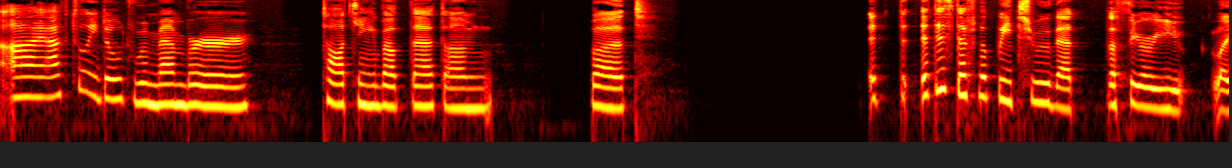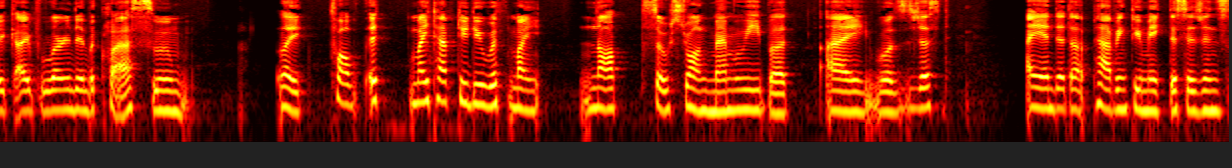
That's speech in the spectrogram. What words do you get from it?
I actually don't remember talking about that, um, but it it is definitely true that the theory, like I've learned in the classroom, like prob- it might have to do with my not so strong memory, but I was just I ended up having to make decisions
